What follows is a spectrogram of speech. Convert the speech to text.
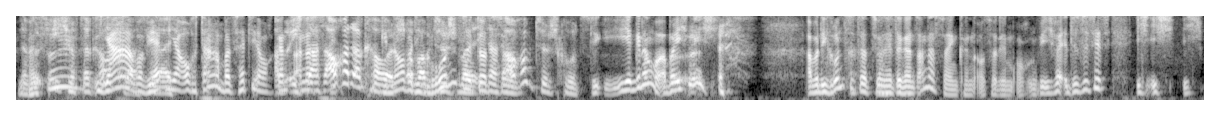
Na, weißt ich auf der Couch Ja, aber wir hätten ja auch da, aber es hätte ja auch ganz aber ich anders. Ich saß auch an der Couch. Genau, aber die Grundsituation. Ich saß auch am Tisch kurz. Die, ja, genau, aber ich nicht. Aber die Grundsituation hätte ganz anders sein können, außerdem auch irgendwie. Ich, das ist jetzt, ich, ich, ich,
